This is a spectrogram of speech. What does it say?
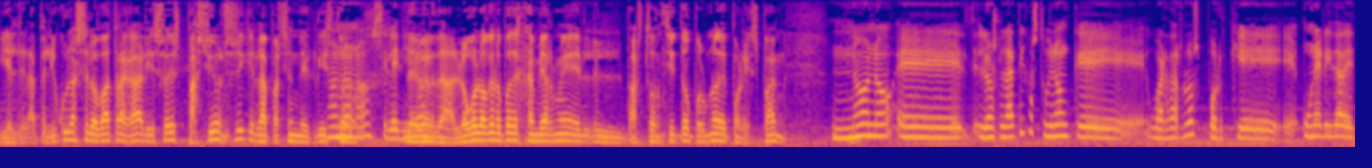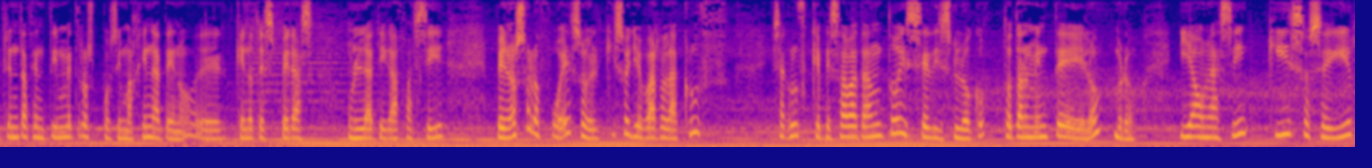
el de la película se lo va a tragar y eso es pasión, eso sí que es la pasión de Cristo. No, no, no, si le De verdad. Luego lo que no puedes cambiarme el, el bastoncito por uno de Polexpan. No, no. Eh, los látigos tuvieron que guardarlos porque una herida de 30 centímetros, pues imagínate, ¿no? Eh, que no te esperas un latigazo así. Pero no solo fue eso, él quiso llevar la cruz. Esa cruz que pesaba tanto y se dislocó totalmente el hombro. Y aún así quiso seguir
